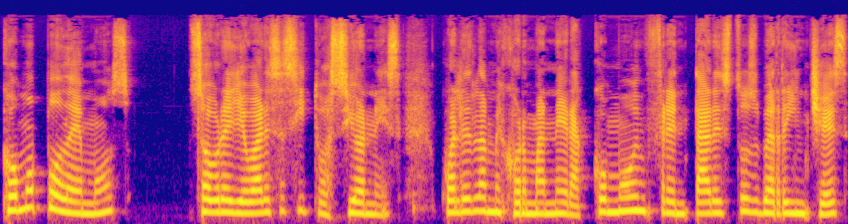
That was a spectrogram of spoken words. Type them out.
¿Cómo podemos sobrellevar esas situaciones? ¿Cuál es la mejor manera? ¿Cómo enfrentar estos berrinches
